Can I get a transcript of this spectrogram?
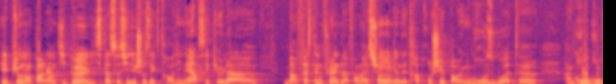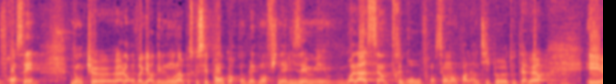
Et puis, on en parlait un petit peu. Il se passe aussi des choses extraordinaires. C'est que là, ben, Fast and Fluent, la formation, on vient d'être approché par une grosse boîte, un gros groupe français. Donc, alors on va garder le nom là parce que c'est pas encore complètement finalisé, mais voilà, c'est un très gros groupe français. On en parlait un petit peu tout à l'heure. Et,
